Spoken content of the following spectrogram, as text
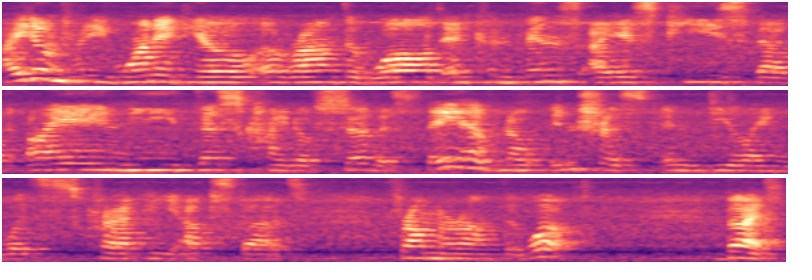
I don't really want to go around the world and convince ISPs that I need this kind of service. They have no interest in dealing with scrappy upstarts from around the world. But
